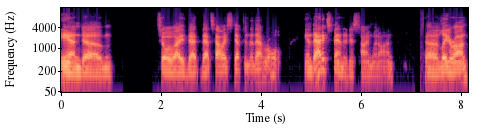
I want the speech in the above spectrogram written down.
And um, so I that that's how I stepped into that role, and that expanded as time went on. Uh, later on,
